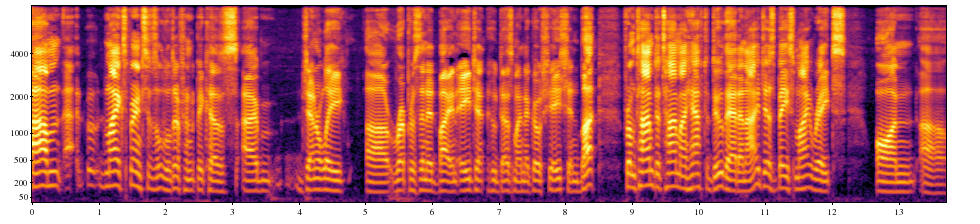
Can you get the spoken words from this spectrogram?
Um, uh, my experience is a little different because I'm generally uh, represented by an agent who does my negotiation. But from time to time, I have to do that, and I just base my rates on uh,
